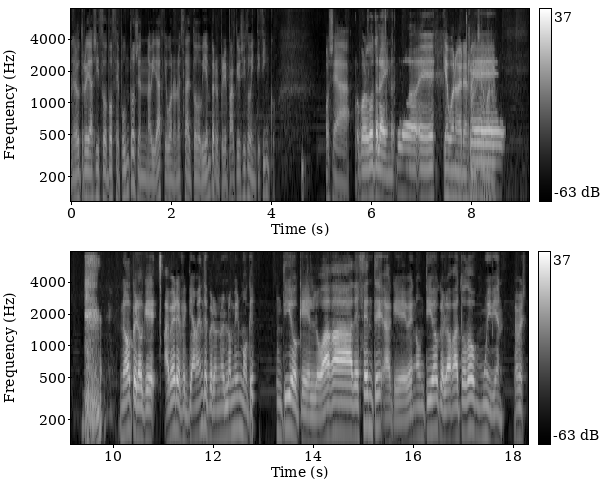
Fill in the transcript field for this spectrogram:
el otro día se hizo 12 puntos en Navidad, que bueno, no está del todo bien, pero el primer partido se hizo 25. O sea, Pues por te la digo. Eh, qué bueno eres, que- hermano. no, pero que, a ver, efectivamente, pero no es lo mismo que un tío que lo haga decente a que venga un tío que lo haga todo muy bien, ¿sabes?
